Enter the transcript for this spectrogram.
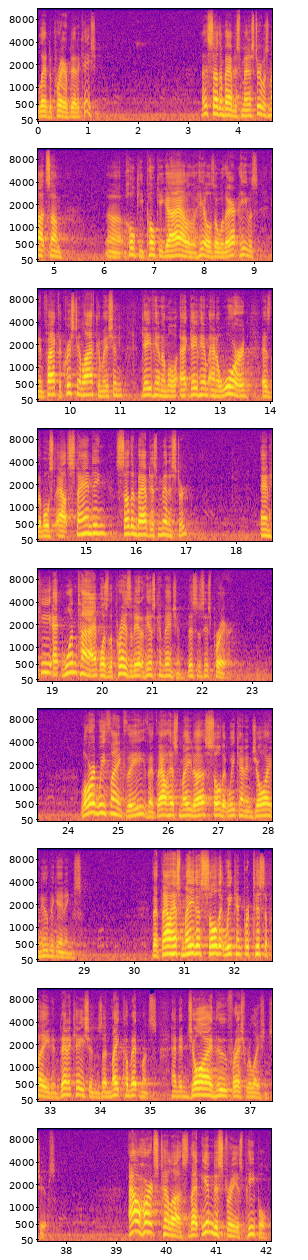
led the prayer of dedication. Now, this Southern Baptist minister was not some uh, hokey pokey guy out of the hills over there. He was, in fact, the Christian Life Commission gave him, a, uh, gave him an award as the most outstanding Southern Baptist minister. And he, at one time, was the president of his convention. This is his prayer. Lord, we thank Thee that Thou hast made us so that we can enjoy new beginnings. That Thou hast made us so that we can participate in dedications and make commitments and enjoy new, fresh relationships. Our hearts tell us that industry is people.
